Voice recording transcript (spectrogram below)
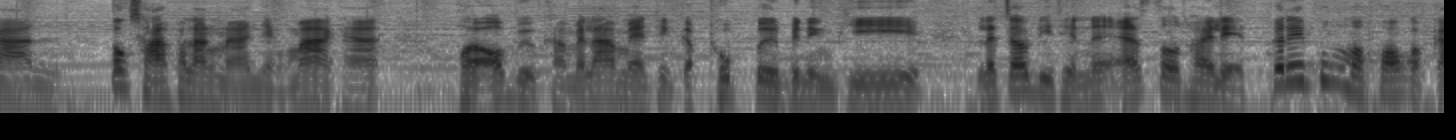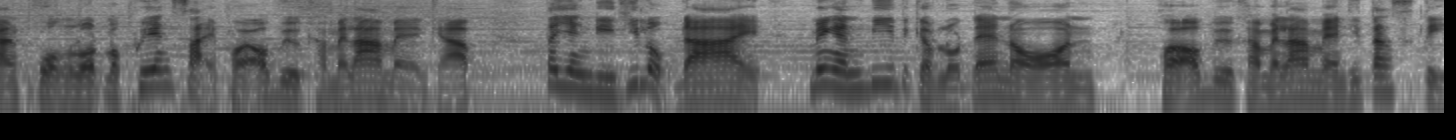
กัน ต้องชาร์จพลังนานอย่างมากฮะ Point of View Camera Man ถึงกับทุบปืนไปหนึ่งที และเจ้า Detainer Astro Toilet ก็ได้พุ่งมาพร้อมกับการควงรถมาเคลื่องใส่ Point of View Camera Man ครับ แต่ยังดีที่หลบได้ ไม่งั้นบี้ไปกับรถแน่นอน Point of View Camera Man ที่ตั้งสติ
